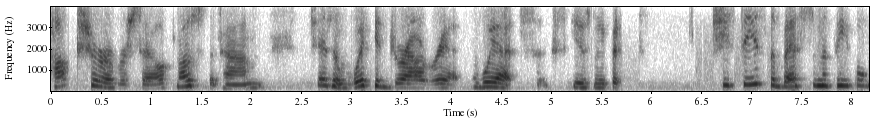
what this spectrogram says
cocksure of herself most of the time. She has a wicked dry wit, wit, excuse me, but she sees the best in the people,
